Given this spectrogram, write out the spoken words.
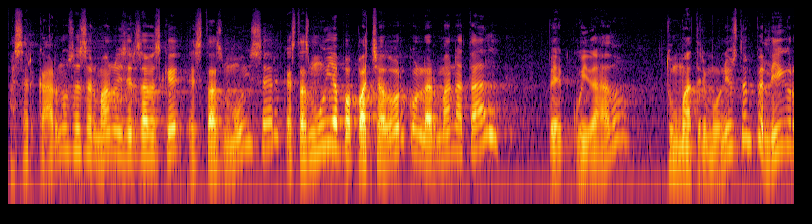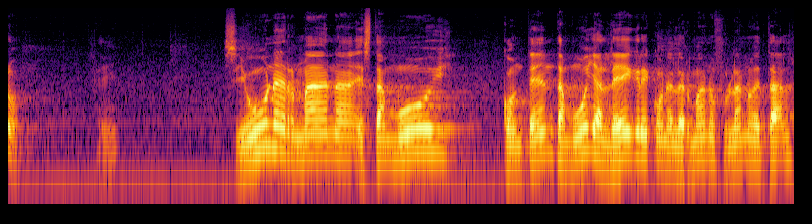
Acercarnos a ese hermano y decir, ¿sabes qué? Estás muy cerca, estás muy apapachador con la hermana tal. cuidado, tu matrimonio está en peligro. Si una hermana está muy contenta, muy alegre con el hermano fulano de tal,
